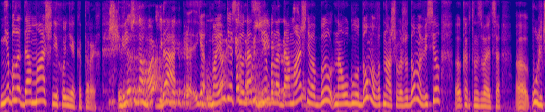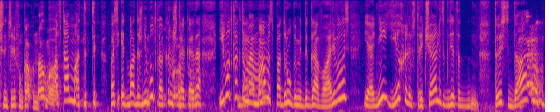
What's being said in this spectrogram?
не было домашних у некоторых. И Ведь... даже домашних да, у некоторых. Я, в моем детстве у нас не было домашнего, был на углу дома, вот нашего же дома, висел, э, как это называется, э, уличный телефон, как Автомат. он? Автомат. Это была даже не будка, а крыша такая, да. И вот как-то моя мама с подругами договаривалась, и они ехали, встречались где-то. То есть, да.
